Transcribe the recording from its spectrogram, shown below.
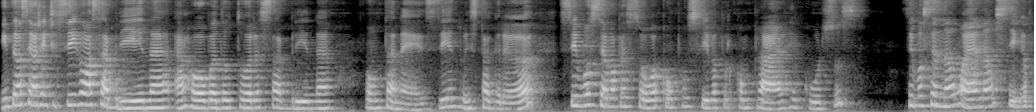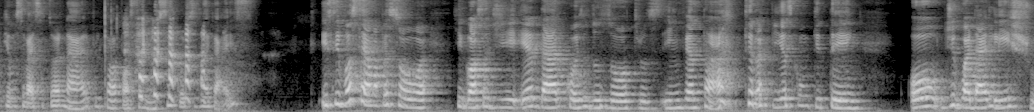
Então, assim, a gente sigam a Sabrina, arroba doutora Sabrina Fontanese no Instagram. Se você é uma pessoa compulsiva por comprar recursos. Se você não é, não siga, porque você vai se tornar, porque ela posta muitos recursos legais. E se você é uma pessoa que gosta de herdar coisas dos outros e inventar terapias com o que tem, ou de guardar lixo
